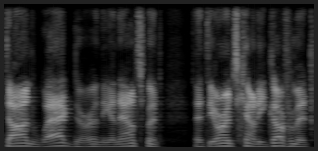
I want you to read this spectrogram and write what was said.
Don Wagner and the announcement that the Orange County government,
